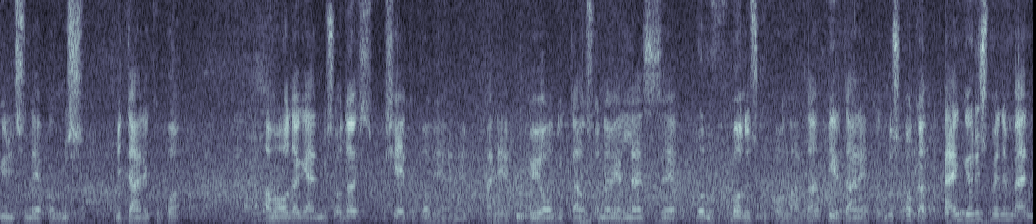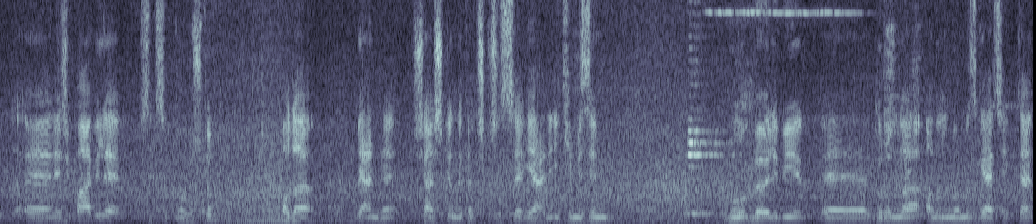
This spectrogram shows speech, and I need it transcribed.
gün içinde yapılmış bir tane kupon. Ama o da gelmiş. O da şey kuponu yani. Hani üye olduktan sonra verilen size bonus, bonus kuponlardan bir tane yapılmış. O kadar. Ben görüşmedim. Ben e, Necip abiyle sık sık konuştum. O da ben de şaşkındık açıkçası. Yani ikimizin bu böyle bir e, durumla anılmamız gerçekten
